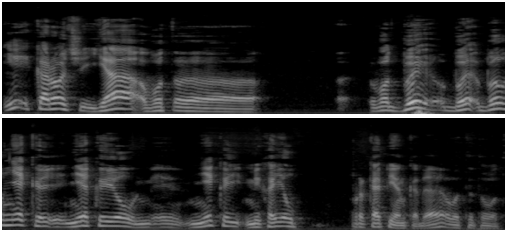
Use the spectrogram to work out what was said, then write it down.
и, короче, я вот... э, вот бы, бы- был некий, некий, э, некий Михаил Прокопенко, да, вот это вот.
